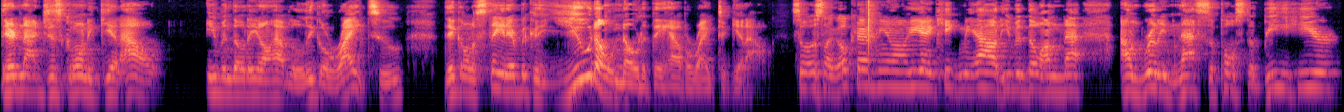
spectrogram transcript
They're not just going to get out, even though they don't have the legal right to. They're going to stay there because you don't know that they have a right to get out. So it's like, okay, you know, he ain't kicked me out, even though I'm not, I'm really not supposed to be here.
